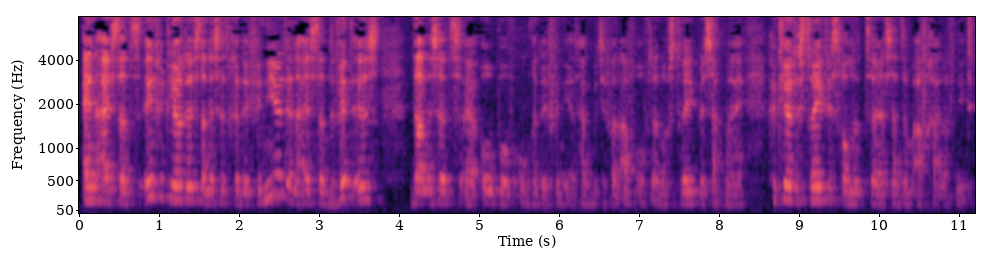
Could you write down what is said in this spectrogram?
En als dat ingekleurd is, dan is het gedefinieerd. En als dat wit is, dan is het uh, open of ongedefinieerd. Hangt een beetje van af of daar nog streepjes, zeg maar, gekleurde streepjes van het uh, centrum afgaan of niet.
